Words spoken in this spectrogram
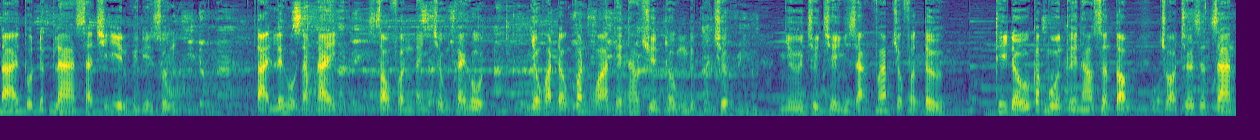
tại thôn Đức La, xã Trí Yên, huyện Yên Dũng. Tại lễ hội năm nay, sau phần đánh trống khai hội, nhiều hoạt động văn hóa thể thao truyền thống được tổ chức như chương trình giảng pháp cho Phật tử, thi đấu các môn thể thao dân tộc, trò chơi dân gian,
